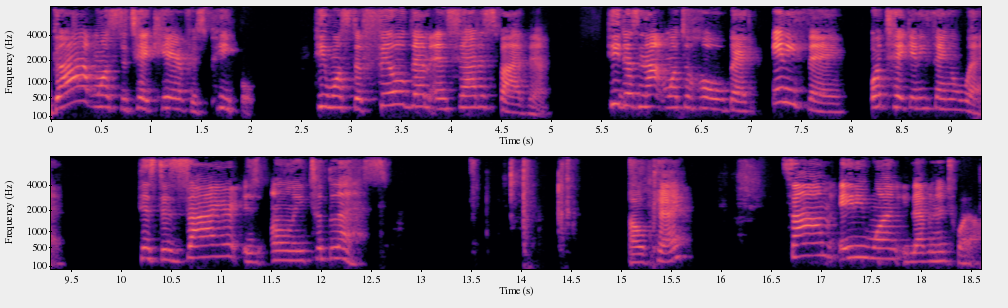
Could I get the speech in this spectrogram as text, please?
God wants to take care of His people. He wants to fill them and satisfy them. He does not want to hold back anything or take anything away. His desire is only to bless. Okay. Psalm 81, 11 and 12.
